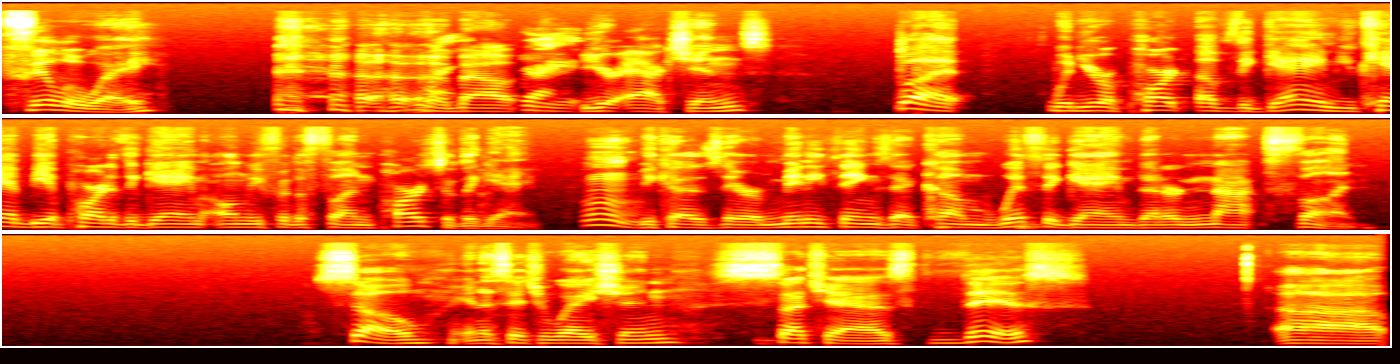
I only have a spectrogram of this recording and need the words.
feel away about right. your actions, but when you're a part of the game, you can't be a part of the game only for the fun parts of the game Mm. because there are many things that come with the game that are not fun. So, in a situation such as this, uh,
